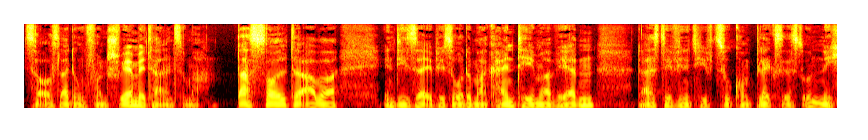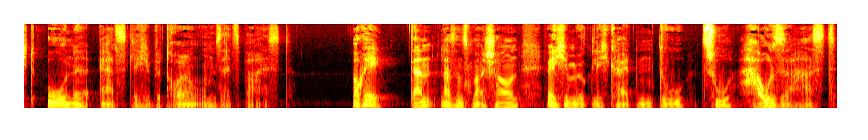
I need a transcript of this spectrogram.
zur Ausleitung von Schwermetallen zu machen. Das sollte aber in dieser Episode mal kein Thema werden, da es definitiv zu komplex ist und nicht ohne ärztliche Betreuung umsetzbar ist. Okay, dann lass uns mal schauen, welche Möglichkeiten du zu Hause hast,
